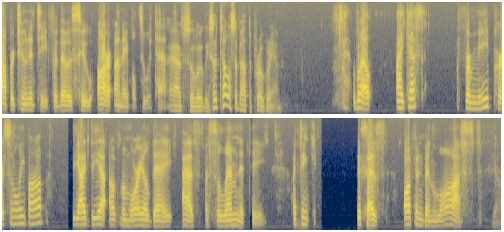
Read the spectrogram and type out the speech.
opportunity for those who are unable to attend. Absolutely. So tell us about the program. Well, I guess for me personally, Bob, the idea of Memorial Day as a solemnity, I think this has often been lost yeah.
